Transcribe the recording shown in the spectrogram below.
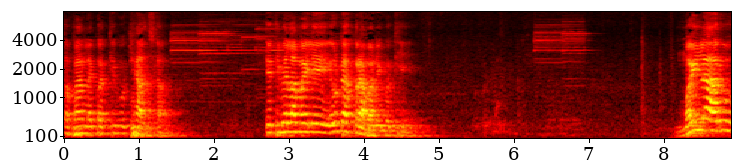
तपाईँहरूलाई कतिको ख्याल छ? त्यति बेला मैले एउटा कुरा भनेको थिएँ। महिलाहरू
